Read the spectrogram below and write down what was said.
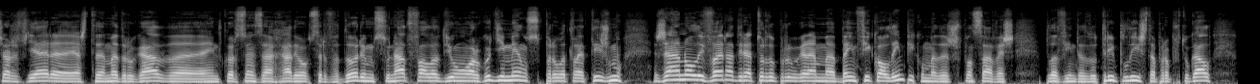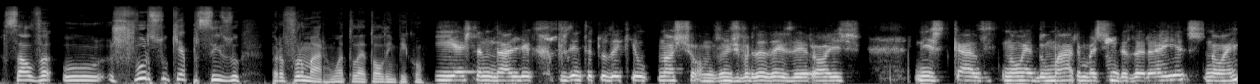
Jorge Vieira, esta madrugada, em declarações à Rádio Observador, emocionado, fala de um orgulho imenso para o atletismo. Já Ana Oliveira, a diretora do programa Benfica Olímpico, uma das responsáveis pela vinda do triplista para Portugal, ressalva o esforço que é preciso para formar um atleta olímpico. E esta medalha que representa tudo aquilo que nós somos, uns verdadeiros heróis, neste caso não é do mar, mas sim das areias, não é?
